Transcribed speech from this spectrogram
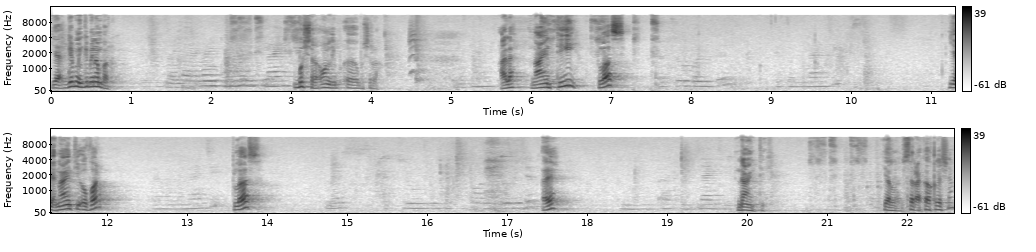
Yeah, give me give me number. بشرى اونلي بشرى على 90 بلس yeah 90 over plus إيه؟ 90 يلا بسرعة كالكوليشن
